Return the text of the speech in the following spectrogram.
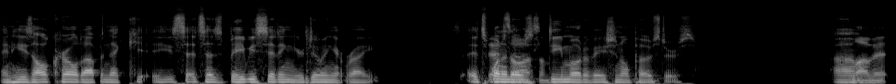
and he's all curled up, and that kid he said says babysitting. You're doing it right. It's one of those awesome. demotivational posters. Um, Love it.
